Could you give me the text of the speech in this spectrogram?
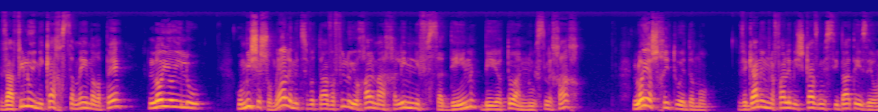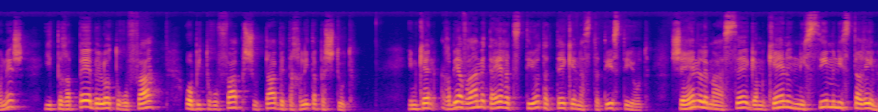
ואפילו אם ייקח סמי מרפא, לא יועילו. ומי ששומע למצוותיו אפילו יאכל מאכלים נפסדים בהיותו אנוס לכך, לא ישחיתו את דמו, וגם אם נפל למשכב מסיבת איזה עונש, יתרפא בלא תרופה או בתרופה פשוטה בתכלית הפשטות. אם כן, רבי אברהם מתאר את סטיות התקן הסטטיסטיות, שהן למעשה גם כן ניסים נסתרים,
